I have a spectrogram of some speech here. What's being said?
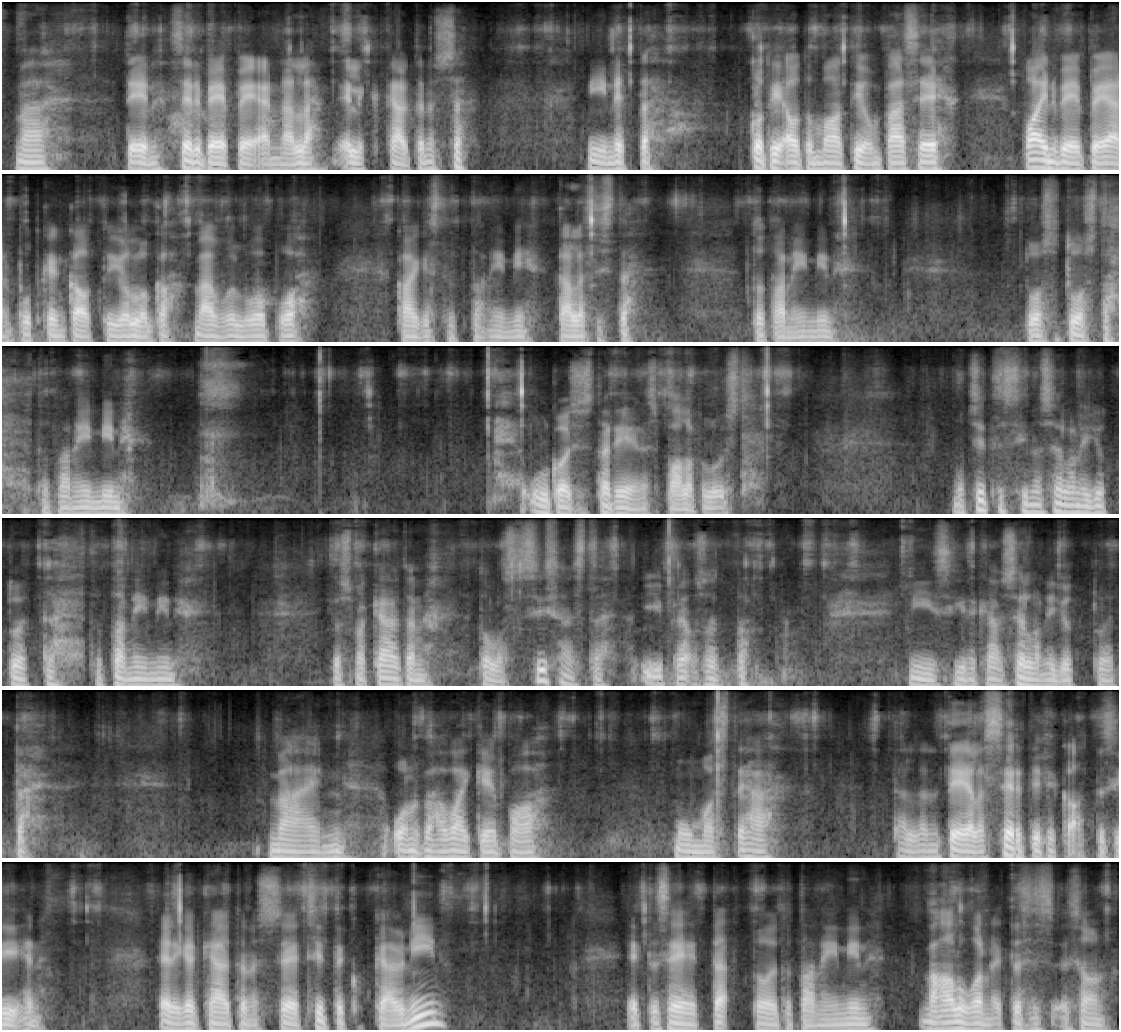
mä teen sen VPNllä, eli käytännössä niin, että kotiautomaation pääsee vain VPN-putken kautta, jolloin mä voin luopua kaikesta tota, niin, niin, tällaisista tota, niin, niin, tuosta, tuosta tota, niin, niin, ulkoisista DNS-palveluista. Mutta sitten siinä on sellainen juttu, että tota, niin, niin, jos mä käytän tuollaista sisäistä IP-osoitetta, niin siinä käy sellainen juttu, että mä en, on vähän vaikeampaa muun muassa tehdä tällainen TLS-sertifikaatti siihen. Eli käytännössä se, että sitten kun käy niin, että se, että toi, tota, niin, niin, mä haluan, että se, se on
